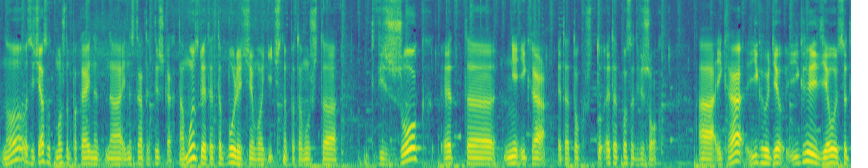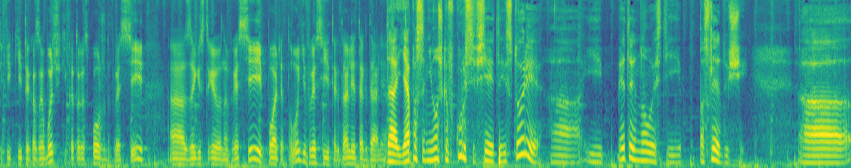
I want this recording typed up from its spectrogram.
Но сейчас вот можно пока и на, на иностранных движках. На мой взгляд, это более чем логично, потому что движок это не игра, это только что, это просто движок. А игра, игры, дел, игры делают все-таки какие-то разработчики, которые расположены в России, а, зарегистрированы в России, платят налоги в России и так далее, и так далее. Да, я просто немножко в курсе всей этой истории, а, и этой новости, и последующей. А,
